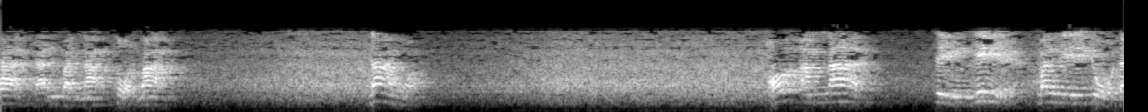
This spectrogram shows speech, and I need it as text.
ชาติชั้นบรรณะส่วนมากน่าห่วง เพราะอำนาจสิ่งที่มันมีอยู่ใน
